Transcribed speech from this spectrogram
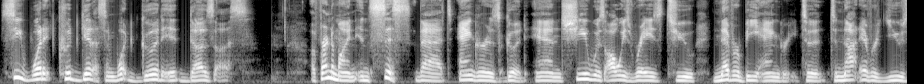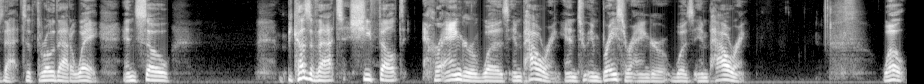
see what it could get us and what good it does us. A friend of mine insists that anger is good, and she was always raised to never be angry, to, to not ever use that, to throw that away. And so, because of that, she felt her anger was empowering, and to embrace her anger was empowering. Well,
